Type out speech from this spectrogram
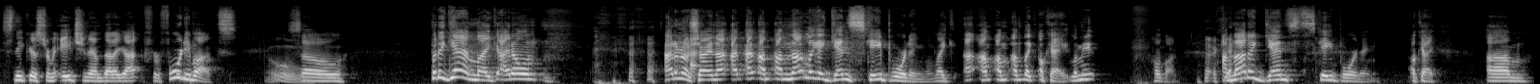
sneakers from H&M that I got for 40 bucks. Oh. So but again, like I don't I don't know, Shine. I, I'm, I'm not like against skateboarding. Like I'm, I'm, I'm like, okay, let me hold on. Okay. I'm not against skateboarding. Okay. Um,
